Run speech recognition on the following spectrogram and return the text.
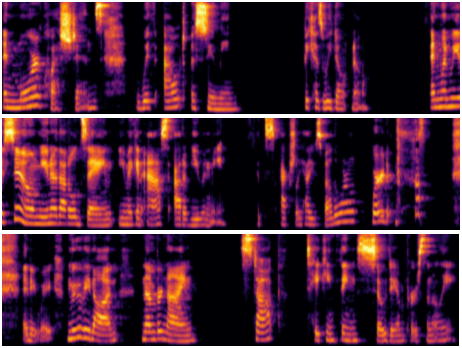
and more questions without assuming because we don't know. And when we assume, you know that old saying, you make an ass out of you and me. It's actually how you spell the word. word. anyway, moving on. Number nine, stop taking things so damn personally.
